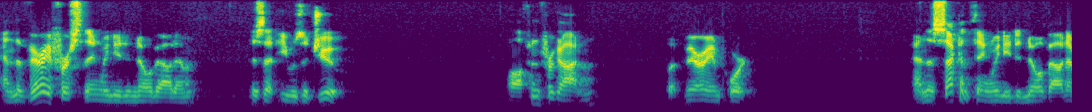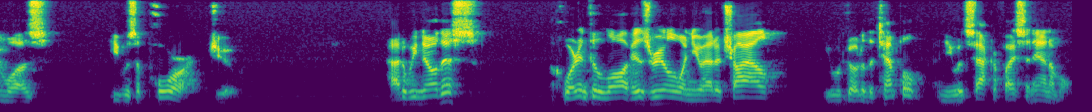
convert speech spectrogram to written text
And the very first thing we need to know about him is that he was a Jew. Often forgotten, but very important. And the second thing we need to know about him was he was a poor Jew. How do we know this? According to the law of Israel, when you had a child, you would go to the temple and you would sacrifice an animal.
